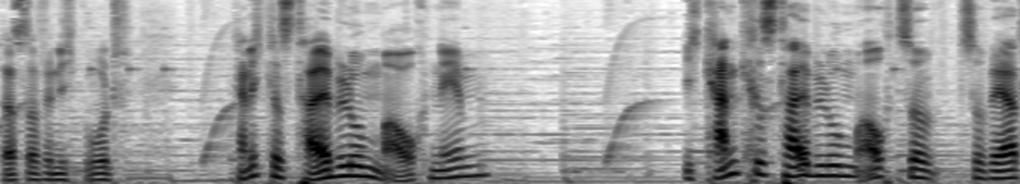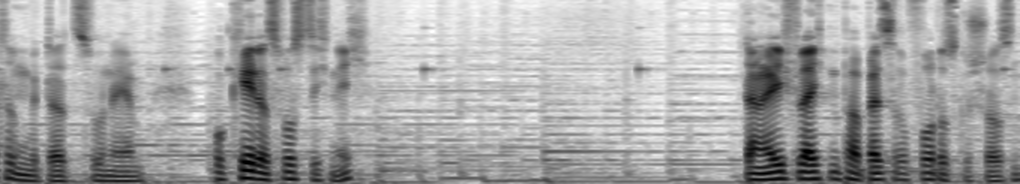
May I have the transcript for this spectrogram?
Das da finde ich gut. Kann ich Kristallblumen auch nehmen? Ich kann Kristallblumen auch zur, zur Wertung mit dazu nehmen. Okay, das wusste ich nicht. Dann hätte ich vielleicht ein paar bessere Fotos geschossen.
